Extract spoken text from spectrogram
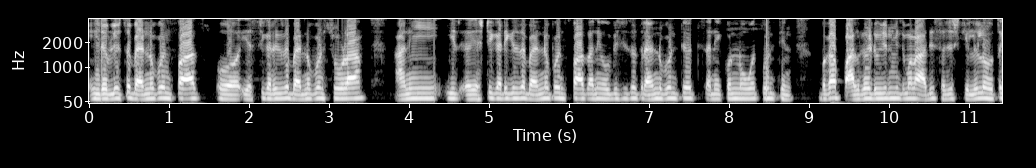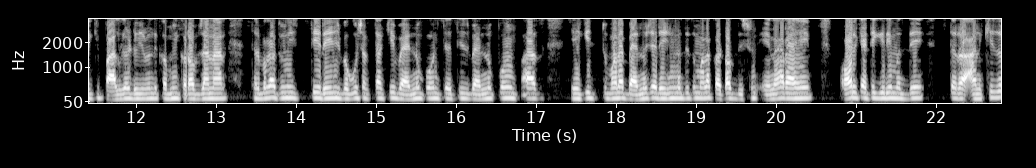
ईडब्ल्यूचं ब्याण्णव पॉईंट पाच एस सी कॅटेगरीचं ब्याण्णव पॉईंट सोळा आणि एस टी कॅटेगरीचा ब्याण्णव पॉईंट पाच आणि ओबीसीचं त्र्याण्णव पॉईंट तेहतीस आणि एकोणनव्वद पॉईंट तीन. बघा पालघर डिव्हिजन मी तुम्हाला आधी सजेस्ट केलेलं होतं की पालघर डिव्हिजनमध्ये कमी कट ऑफ जाणार. तर बघा तुम्ही ते रेंज बघू शकता की ब्याण्णव पॉईंट तेहतीस ब्याण्णव पॉईंट पाच हे की तुम्हाला ब्याण्णवच्या रेंजमध्ये तुम्हाला कट ऑफ दिसून येणार आहे. ऑल कॅटेगरीमध्ये तर आणखी जर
